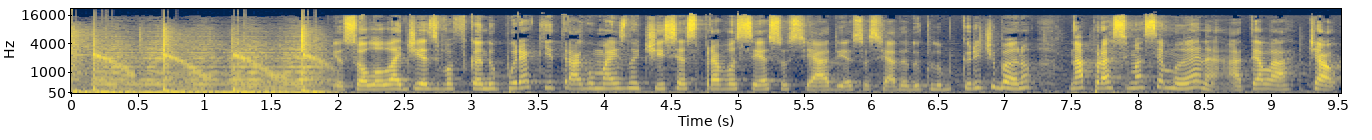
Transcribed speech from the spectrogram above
Eu sou a Lola Dias e vou ficando por aqui. Trago mais notícias para você, associado e associada do Clube Curitibano, na próxima semana. Até lá, tchau!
